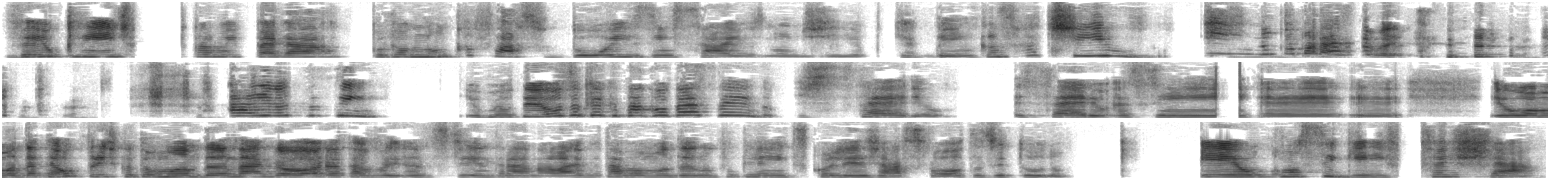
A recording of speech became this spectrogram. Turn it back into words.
veio o cliente para me pegar, porque eu nunca faço dois ensaios num dia, porque é bem cansativo. E nunca parece também. Aí eu disse assim, eu, meu Deus, o que que tá acontecendo? Sério, é sério, assim, é, é, eu mando até o print que eu tô mandando agora, eu tava, antes de entrar na live, eu tava mandando pro cliente escolher já as fotos e tudo. Eu consegui fechar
